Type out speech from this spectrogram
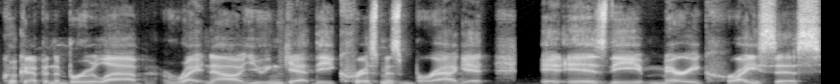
cooking up in the brew lab. Right now, you can get the Christmas braggot. It is the Merry Crisis.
